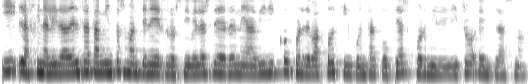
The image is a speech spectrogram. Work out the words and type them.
Y la finalidad del tratamiento es mantener los niveles de RNA vírico por debajo de 50 copias por mililitro en plasma,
